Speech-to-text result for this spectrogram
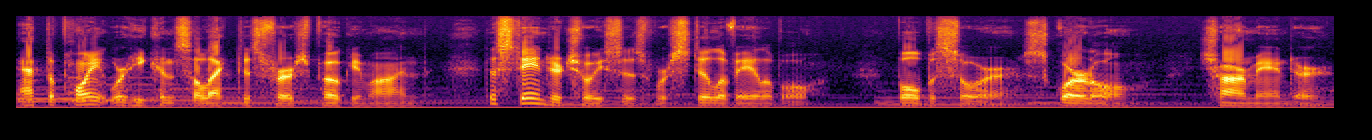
At the point where he can select his first Pokemon, the standard choices were still available. Bulbasaur, Squirtle, Charmander.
